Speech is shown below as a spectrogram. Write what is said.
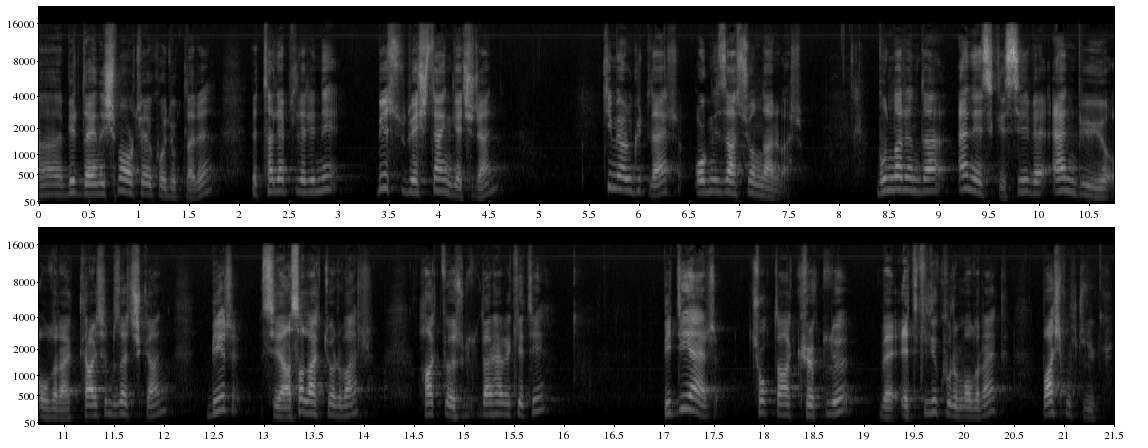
e, bir dayanışma ortaya koydukları ve taleplerini bir süreçten geçiren kimi örgütler, organizasyonlar var. Bunların da en eskisi ve en büyüğü olarak karşımıza çıkan bir siyasal aktör var. Hak ve Özgürlükler Hareketi. Bir diğer çok daha köklü ve etkili kurum olarak başmüftülük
